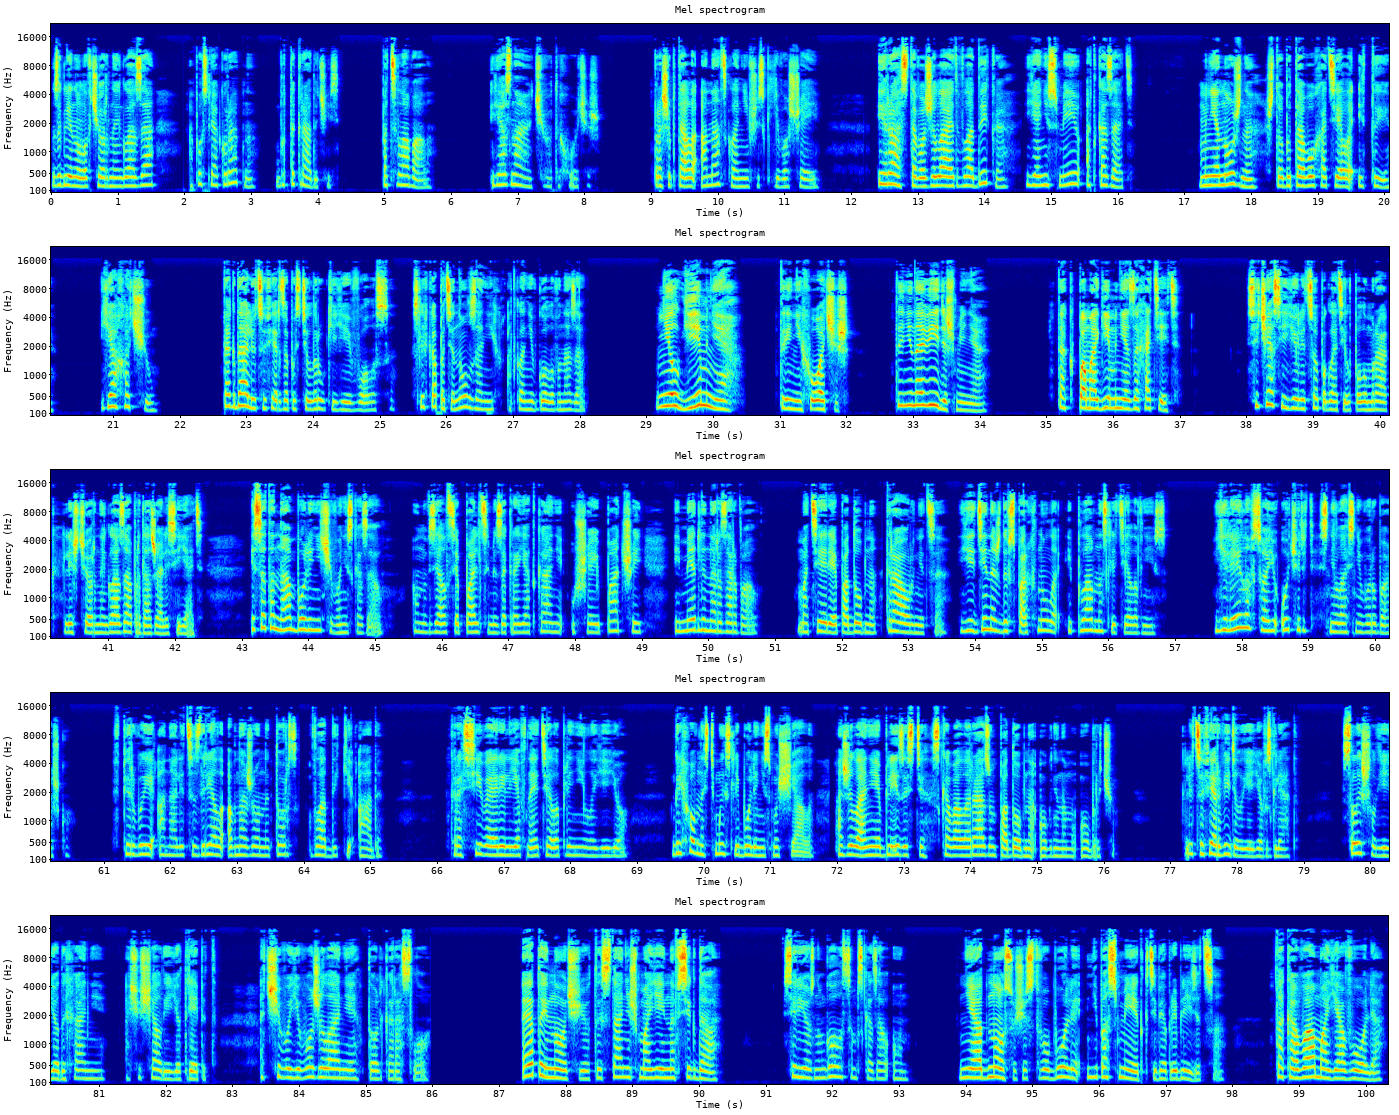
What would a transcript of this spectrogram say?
заглянула в черные глаза, а после аккуратно, будто крадучись, поцеловала. «Я знаю, чего ты хочешь» прошептала она, склонившись к его шее. И раз того желает владыка, я не смею отказать. Мне нужно, чтобы того хотела и ты. Я хочу. Тогда Люцифер запустил руки ей в волосы, слегка потянул за них, отклонив голову назад. «Не лги мне! Ты не хочешь! Ты ненавидишь меня! Так помоги мне захотеть!» Сейчас ее лицо поглотил полумрак, лишь черные глаза продолжали сиять. И сатана более ничего не сказал. Он взялся пальцами за края ткани у шеи падшей и медленно разорвал. Материя, подобно траурнице, единожды вспорхнула и плавно слетела вниз. Елейла, в свою очередь, сняла с него рубашку. Впервые она лицезрела обнаженный торс владыки ада. Красивое рельефное тело пленило ее. Греховность мысли более не смущала, а желание близости сковало разум, подобно огненному обручу. Люцифер видел ее взгляд, слышал ее дыхание, ощущал ее трепет, отчего его желание только росло. «Этой ночью ты станешь моей навсегда», — серьезным голосом сказал он. Ни одно существо боли не посмеет к тебе приблизиться. Такова моя воля.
